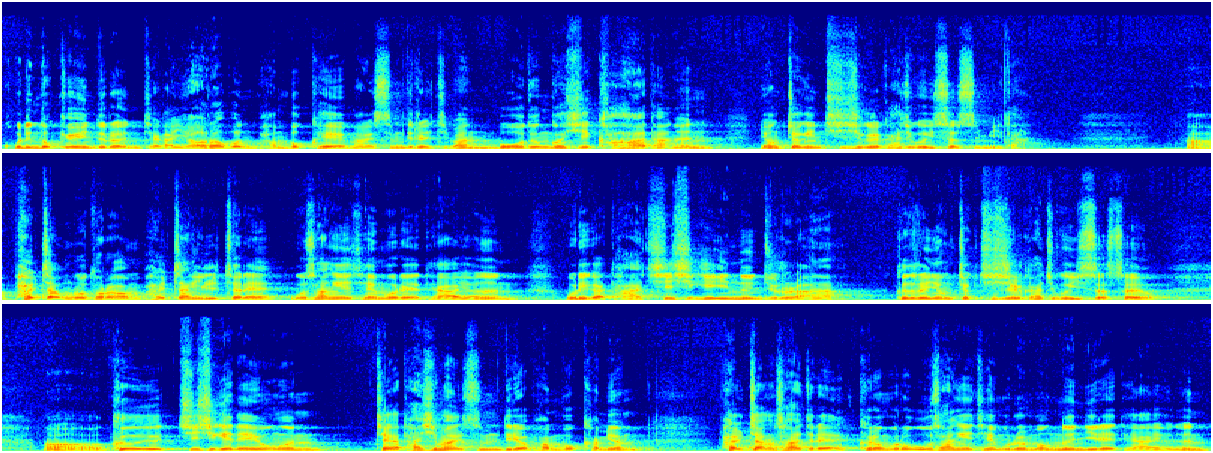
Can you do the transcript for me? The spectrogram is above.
고린도 교인들은 제가 여러 번 반복해 말씀드렸지만 모든 것이 가하다는 영적인 지식을 가지고 있었습니다. 아, 8장으로 돌아오면 8장 1절에 우상의 제물에 대하여는 우리가 다 지식이 있는 줄을 아나. 그들은 영적 지식을 가지고 있었어요. 어, 그 지식의 내용은 제가 다시 말씀드려 반복하면 8장 4절에 그러므로 우상의 제물을 먹는 일에 대하여는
